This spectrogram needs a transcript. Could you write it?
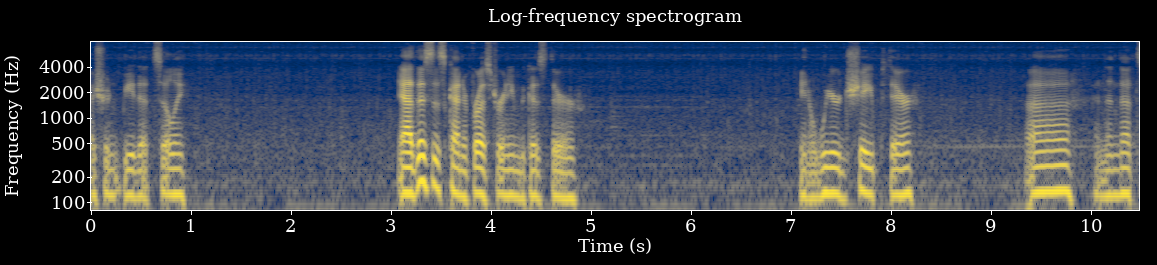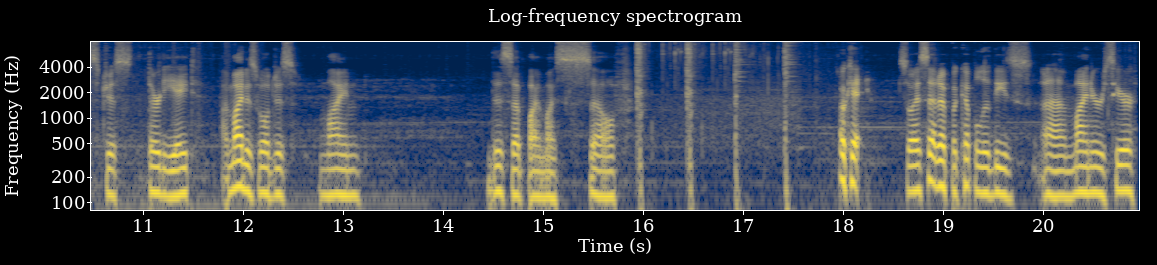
I shouldn't be that silly. Yeah, this is kind of frustrating because they're in a weird shape there. Uh, and then that's just 38. I might as well just mine this up by myself. Okay, so I set up a couple of these uh, miners here.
